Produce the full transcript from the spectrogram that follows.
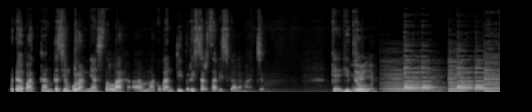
mendapatkan kesimpulannya setelah uh, melakukan deep research tadi segala macam kayak gitu. Yeah, yeah.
